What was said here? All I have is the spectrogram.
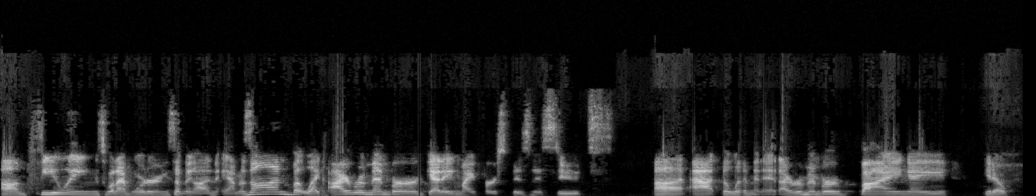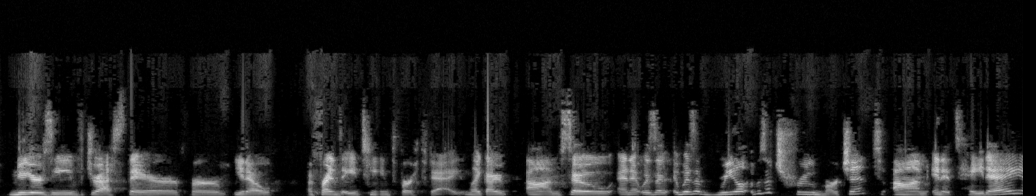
um, feelings when I'm ordering something on Amazon, but like I remember getting my first business suits uh, at the limited. I remember buying a, you know, New Year's Eve dress there for, you know, a friend's 18th birthday. Like I um so and it was a it was a real it was a true merchant um in its heyday.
